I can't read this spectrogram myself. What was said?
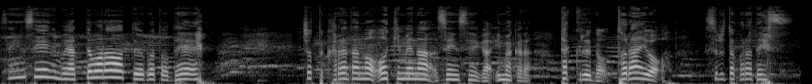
先生にもやってもらおうということでちょっと体の大きめな先生が今からタックルのトライをするところです。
